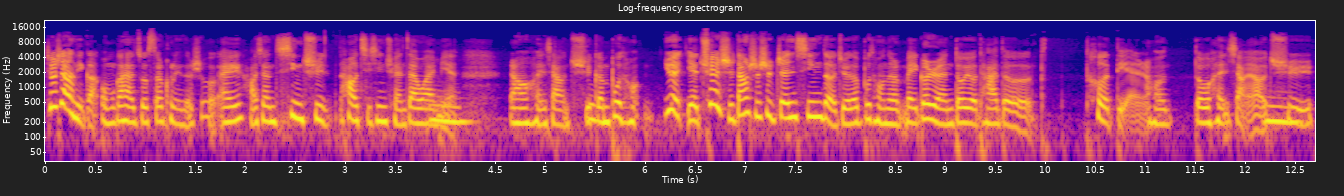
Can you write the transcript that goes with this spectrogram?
就像你刚我们刚才做 circling 的时候，哎，好像兴趣好奇心全在外面，然后很想去跟不同，因为也确实当时是真心的，觉得不同的每个人都有他的。特点，然后都很想要去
